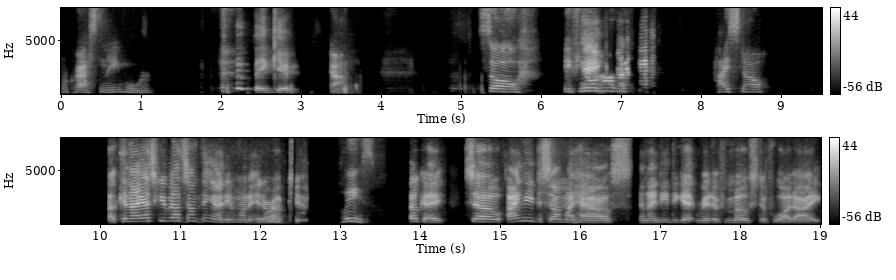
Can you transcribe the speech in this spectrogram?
procrastinate more Thank you. Yeah. So if you hey, don't have, hi Snow. Uh, can I ask you about something? I didn't want to interrupt you. Please. Okay. So I need to sell my house and I need to get rid of most of what I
